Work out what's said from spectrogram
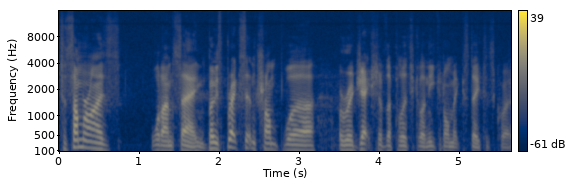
to summarize what I'm saying, both Brexit and Trump were a rejection of the political and economic status quo.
